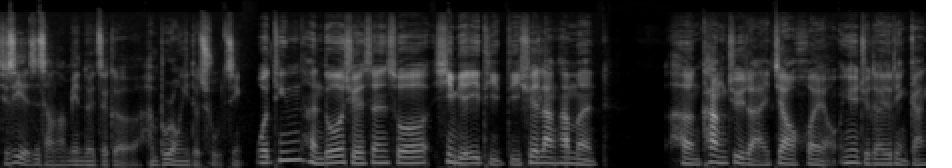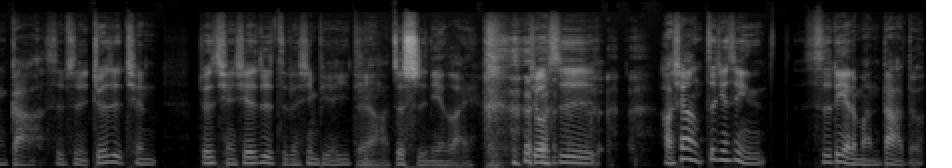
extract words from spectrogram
其实也是常常面对这个很不容易的处境。我听很多学生说，性别议题的确让他们。很抗拒来教会哦，因为觉得有点尴尬，是不是？就是前就是前些日子的性别议题，对啊，这十年来 就是好像这件事情撕裂了蛮大的，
